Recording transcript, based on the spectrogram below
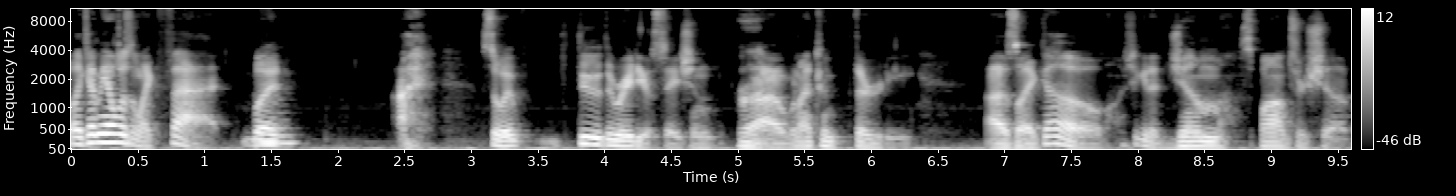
Like I mean, I wasn't like fat, but I so it, through the radio station Right. uh, when I turned thirty. I was like, oh, I should get a gym sponsorship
